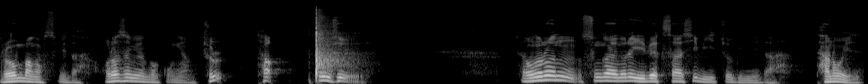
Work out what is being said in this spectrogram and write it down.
여러분 반갑습니다. 어라스미 법 공양 줄타 동시. 자 오늘은 승가의 노래 242쪽입니다. 단오일.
